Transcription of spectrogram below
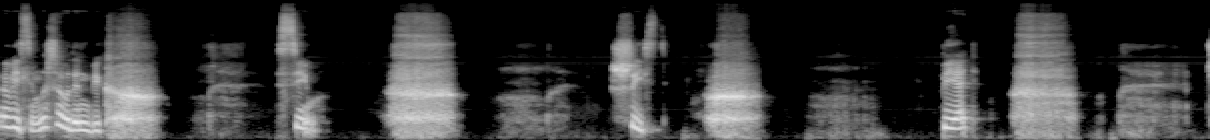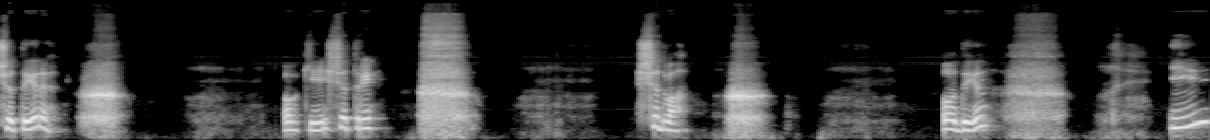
Вісім. Лише один бік. Сім. Шість. П'ять. Чотири. Окей, ще три. Ще два. Один. І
